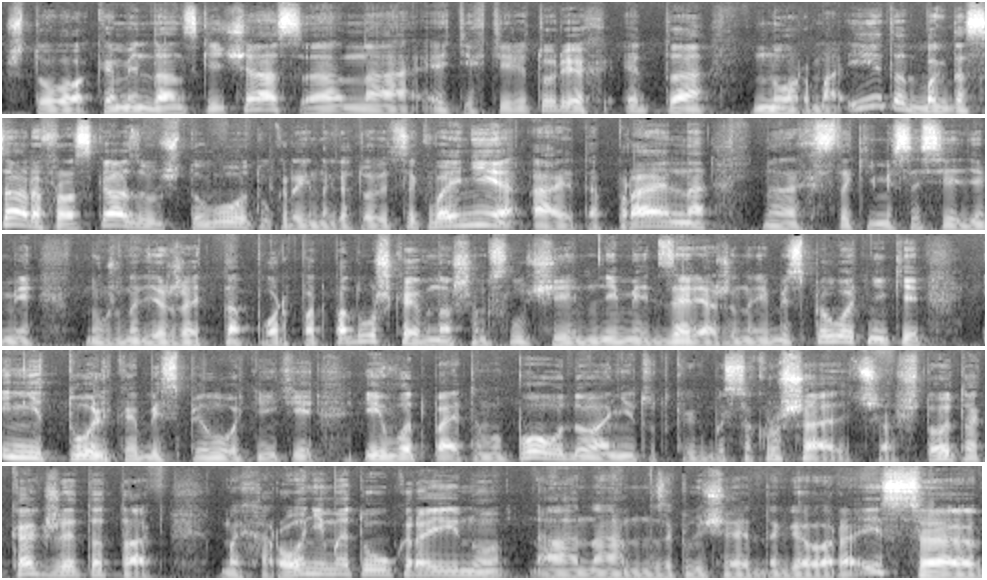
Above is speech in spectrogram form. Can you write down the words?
что комендантский час а, на этих территориях это норма. И этот Багдасаров рассказывает, что вот Украина готовится к войне, а это правильно, а, с такими соседями нужно держать топор под подушкой, в нашем случае иметь заряженные беспилотники и не только беспилотники. И вот по этому поводу они тут как бы сокрушаются, что это, как же это так. Мы хороним эту Украину, а она заключает договора и с э,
